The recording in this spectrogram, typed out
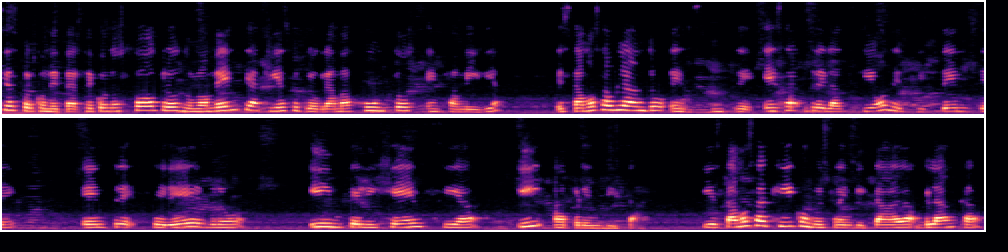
Gracias por conectarse con nosotros nuevamente aquí en su programa Juntos en Familia. Estamos hablando de esa relación existente entre cerebro, inteligencia y aprendizaje. Y estamos aquí con nuestra invitada Blanca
